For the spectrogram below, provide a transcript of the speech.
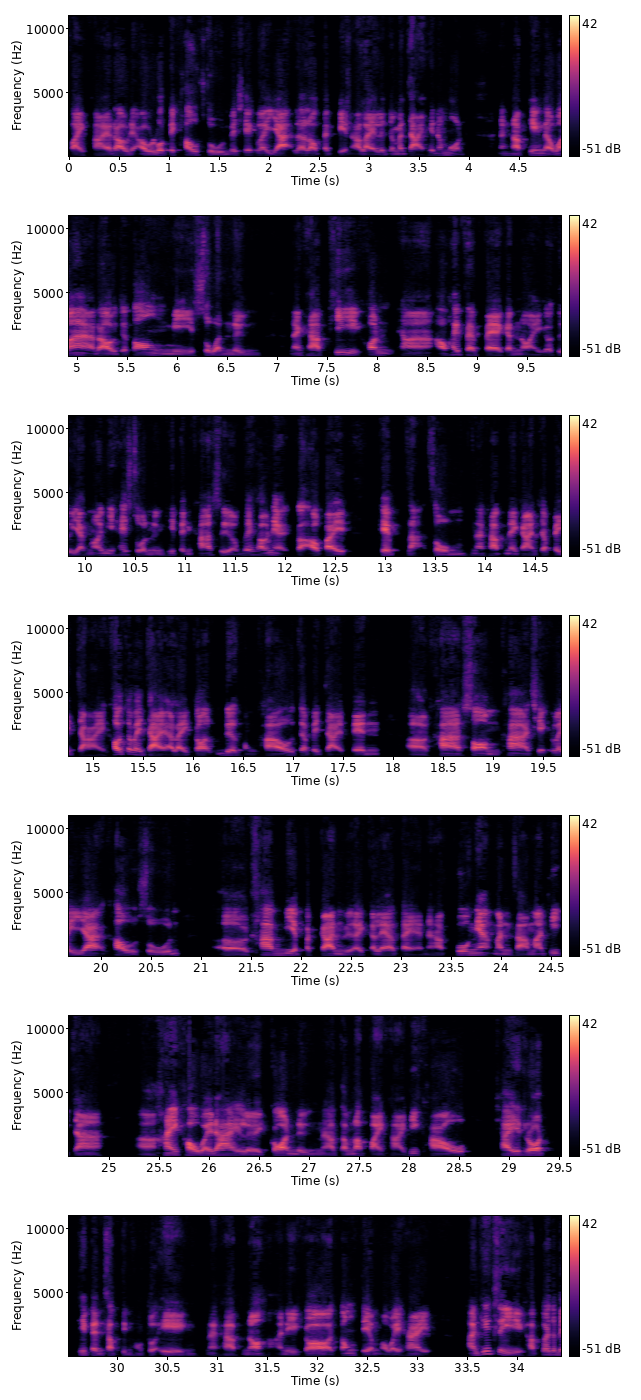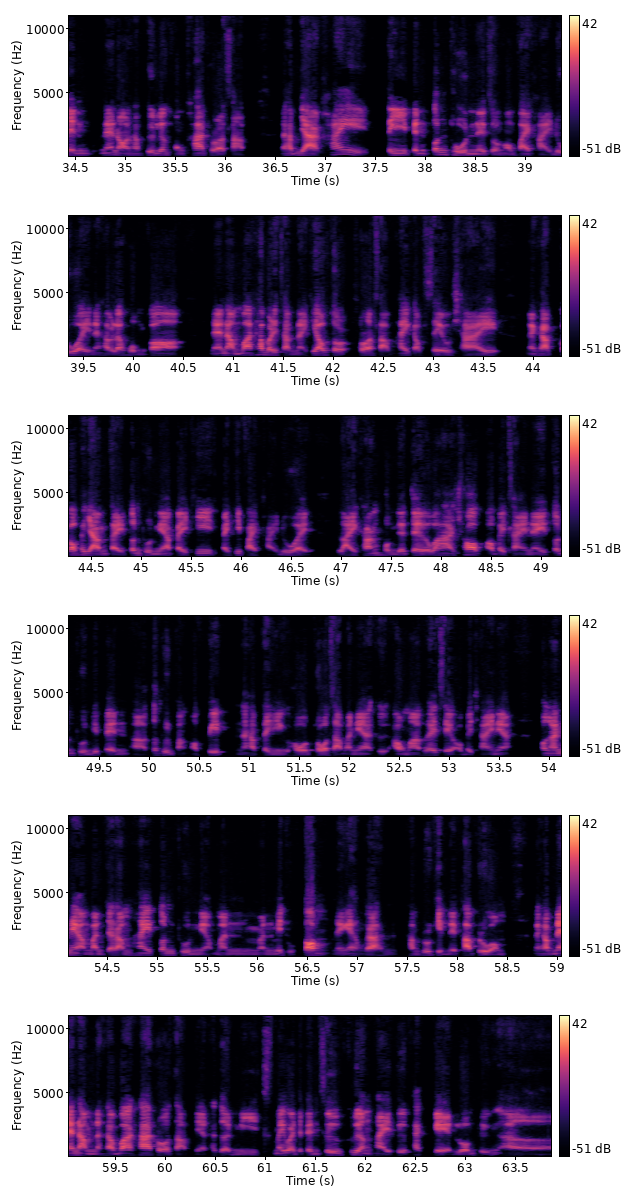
ฝ่ายขายเราเนี่ยเอารถไปเข้าศูนย์ไปเช็คระยะ แล้วเราไปเปลี่ยนอะไรเราจะมาจ่ายให้ทั้งหมดนะครับเพียงแต่ว่าเราจะต้องมีส่วนหนึ่งนะครับที่ค่อนอเอาให้แฟร์กันหน่อย ก็คืออย่างน้อยมีให้ส่วนหนึ่งที่เป็นค่าเสื่อมเพื่อให้เขาเนี่ยก็เอาไปเก็บสะสมนะครับในการจะไปจ่ายเขาจะไปจ่ายอะไรก็เรื่องของเขาจะไปจ่ายเป็นค่าซ่อมค่าเช็คระยะเข้าศูนย์ค่าเบี้ยประกันหรืออะไรก็แล้วแต่นะครับ พวกนี้มันสามารถที่จะ ให้เขาไว้ได้เลยก้อนหนึ่งนะครับสำหรับฝ่ายขายที่เขาใช้รถที่เป็นทรัพย์สินของตัวเองนะครับเนาะอันนี้ก็ต้องเตรียมเอาไว้ให้ อันที่สี่ครับก็จะเป็นแน่นอนครับคือเรื่องของค่าโทรศัพท์นะครับอยากให้ตีเป็นต้นทุนในส่วนของฝ่ายขายด้วยนะครับ แล้วผมก็แนะนำว่าถ้าบริษัทไหนที่เอาโทรศัพท์ให้กับเซลล์ใช้นะครับก็พยายามใส่ต้นทุนนี้ไปที่ไปที่ฝ่ายขายด้วย หลายครั้งผมจะเจอว่าชอบเอาไปใส่ในต้นทุนที่เป็นต้นทุนฝั่งออฟฟิศนะครับแต่จริงโทรศัพท์อันนี้คือเอามาเพื่อให้เซลล์เอาไปใช้เนี่ย ราะงั้นเนี่ยมันจะทำให้ต้นทุนเนี่ยมันมันไม่ถูกต้องในแง่ของการทำธุรกิจในภาพรวมนะครับแนะนำนะครับว่าถ้าโทรศัพท์เนี่ยถ้าเกิดมีไม่ว่าจะเป็นซื้อเครื่องให้ซื้อแพ็กเกจรวมถึงเอ่อ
